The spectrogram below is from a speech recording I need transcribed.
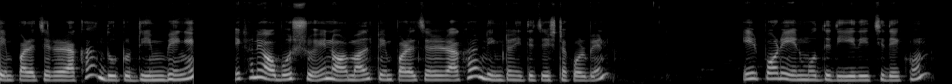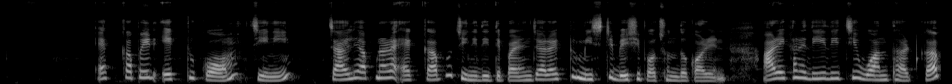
টেম্পারেচারে রাখা দুটো ডিম ভেঙে। এখানে অবশ্যই নর্মাল টেম্পারেচারে রাখা ডিমটা নিতে চেষ্টা করবেন। এরপরে এর মধ্যে দিয়ে দিচ্ছি দেখুন, এক কাপের একটু কম চিনি। চাইলে আপনারা এক কাপও চিনি দিতে পারেন, যারা একটু মিষ্টি বেশি পছন্দ করেন। আর এখানে দিয়ে দিচ্ছি ওয়ান থার্ড কাপ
